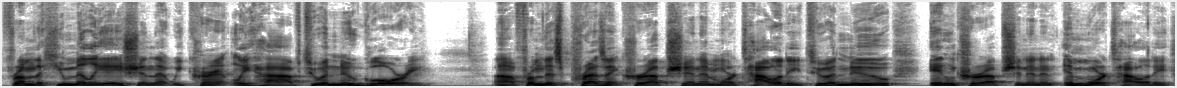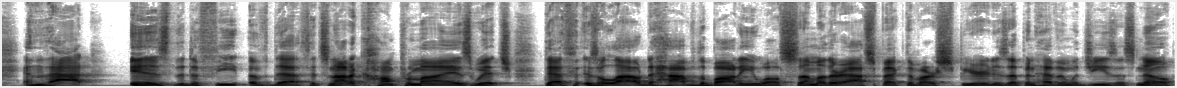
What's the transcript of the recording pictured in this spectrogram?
from the humiliation that we currently have to a new glory. Uh, from this present corruption and mortality to a new incorruption and an immortality. And that is the defeat of death. It's not a compromise which death is allowed to have the body while some other aspect of our spirit is up in heaven with Jesus. No,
